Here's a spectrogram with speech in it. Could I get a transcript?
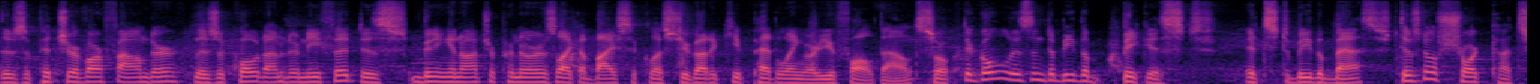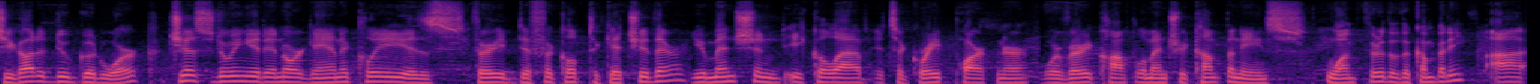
there's a picture of our founder. There's a quote underneath it is being an entrepreneur is like a bicyclist. You got to keep pedaling or you fall down. So the goal isn't to be the biggest It's to be the best. There's no shortcuts. You got to do good work. Just doing it inorganically is very difficult to get you there. You mentioned Ecolab. It's a great partner. We're very complementary companies. One third of the company? I uh,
